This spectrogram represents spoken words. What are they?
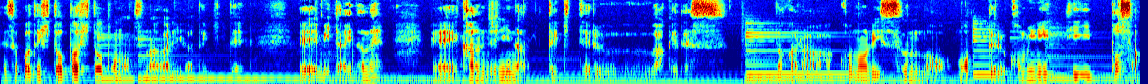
でそこで人と人とのつながりができて、えー、みたいなね、えー、感じになってきてるわけです。だからこの LISTEN の持ってるコミュニティっぽさ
